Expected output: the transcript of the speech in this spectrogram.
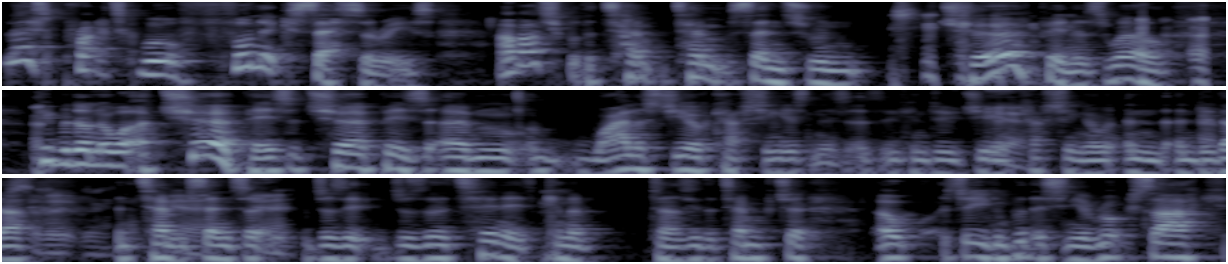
Less practical, fun accessories. I've actually put the temp, temp sensor and chirp in as well. People don't know what a chirp is. A chirp is um, wireless geocaching, isn't it? You can do geocaching and, and do Absolutely. that. And temp Yeah, sensor yeah. does it? Does the tin? It kind of tells you the temperature. Oh, so you can put this in your rucksack,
